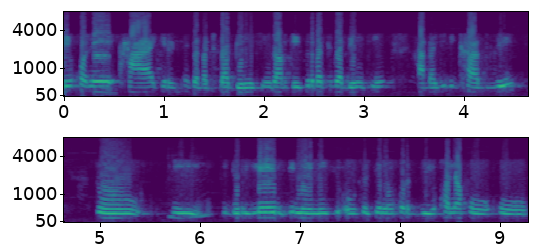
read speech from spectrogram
le gone ga ke rekisetsa batho ba Banting ka gore ke itse batho ba Banting ga ba je di-carbs so ke ke dirile di-mayonnaise also tse e leng gore di kgona go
